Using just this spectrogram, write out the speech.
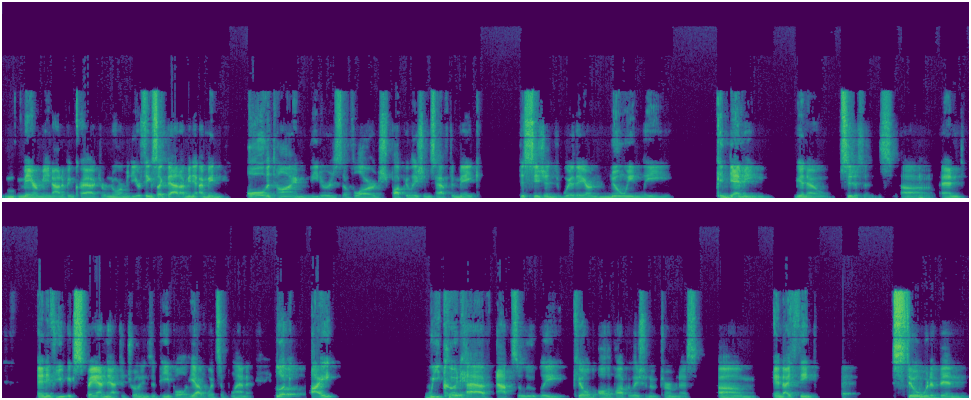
may or may not have been cracked, or Normandy, or things like that? I mean, I mean, all the time leaders of large populations have to make decisions where they are knowingly condemning you know citizens uh, Mhm. and and if you expand that to trillions of people yeah what's a planet look i we could have absolutely killed all the population of terminus um and i think still would have been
